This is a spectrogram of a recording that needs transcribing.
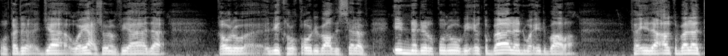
وقد جاء ويحسن في هذا قول ذكر قول بعض السلف إن للقلوب إقبالا وإدبارا. فإذا أقبلت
